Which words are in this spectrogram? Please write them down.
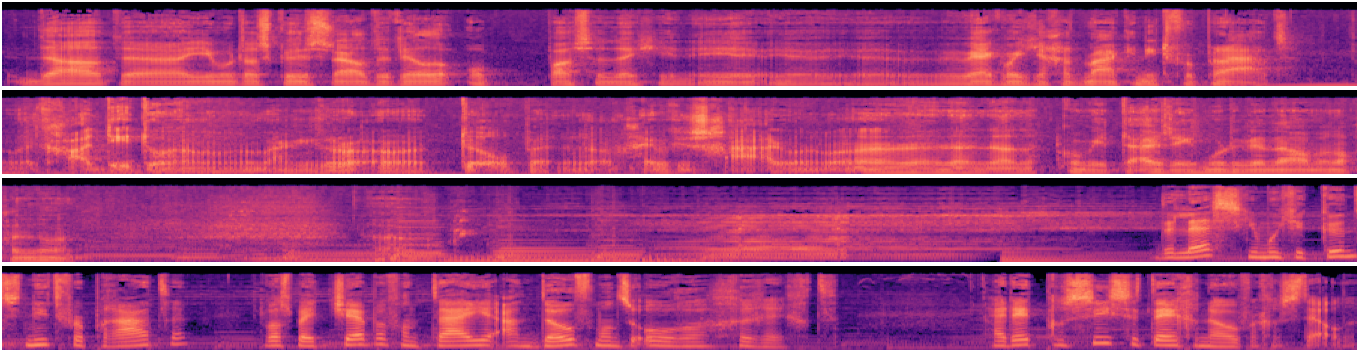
dat uh, je moet als kunstenaar altijd heel oppassen dat je je, je, je werk wat je gaat maken niet verpraat. Ik ga dit doen, dan maak ik tulpen, dan geef ik een schaduw. En dan kom je thuis en denk, moet ik dat nou allemaal nog gaan doen? De les Je moet je kunst niet verpraten was bij Tjebbe van Tijen aan doofmans oren gericht. Hij deed precies het tegenovergestelde.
